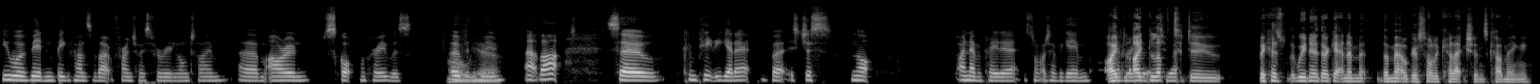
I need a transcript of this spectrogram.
people have been big fans of that franchise for a really long time. Um, our own Scott McRae was over Oh, the yeah. moon at that, so completely get it. But it's just not. I never played it. It's not much of a game. I'd I'd love to do because we know they're getting a, the Metal Gear Solid collections coming.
